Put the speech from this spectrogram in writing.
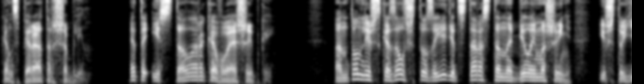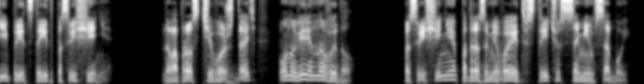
Конспиратор Шаблин. Это и стало роковой ошибкой. Антон лишь сказал, что заедет староста на белой машине и что ей предстоит посвящение. На вопрос, чего ждать, он уверенно выдал. Посвящение подразумевает встречу с самим собой.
